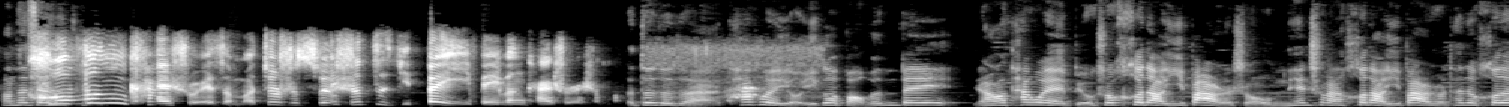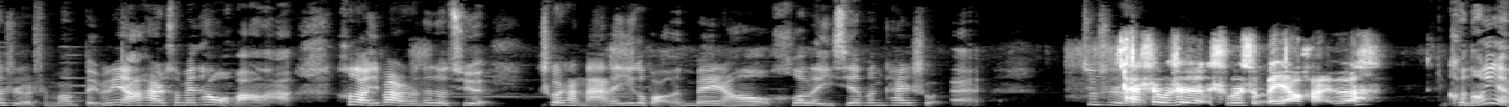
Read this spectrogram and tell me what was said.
然后他喝温开水怎么就是随时自己备一杯温开水是吗？呃对对对，他会有一个保温杯，然后他会比如说喝到一半儿的时候，我们那天吃饭喝到一半儿的时候，他就喝的是什么北冰洋还是酸梅汤我忘了啊，喝到一半儿的时候他就去车上拿了一个保温杯，然后喝了一些温开水，就是他是不是是不是准备要孩子？可能也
